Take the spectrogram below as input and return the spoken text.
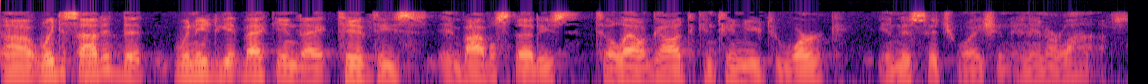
uh, we decided that we need to get back into activities and Bible studies to allow God to continue to work in this situation and in our lives.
